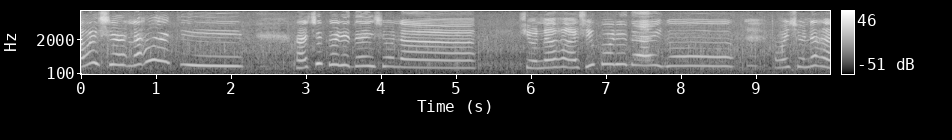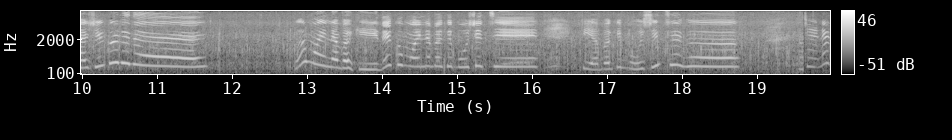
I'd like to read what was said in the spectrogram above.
আমার সোনা পাখি। হাসি করে দেয় সোনা সোনা হাসি করে দেয় গো। আমার সোনা হাসি করে দেয়। ও ময়না পাখি, দেখো ময়না পাখি বসেছে। টিয়া পাখি বসেছে গো। সোনাটা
